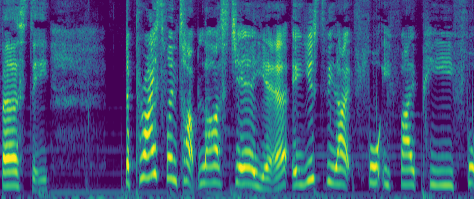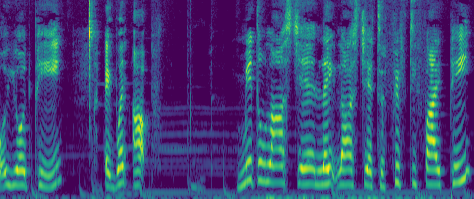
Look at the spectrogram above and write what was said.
thirsty. The price went up last year, yeah. It used to be like 45p, 40 odd p. It went up middle last year, late last year to 55p.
